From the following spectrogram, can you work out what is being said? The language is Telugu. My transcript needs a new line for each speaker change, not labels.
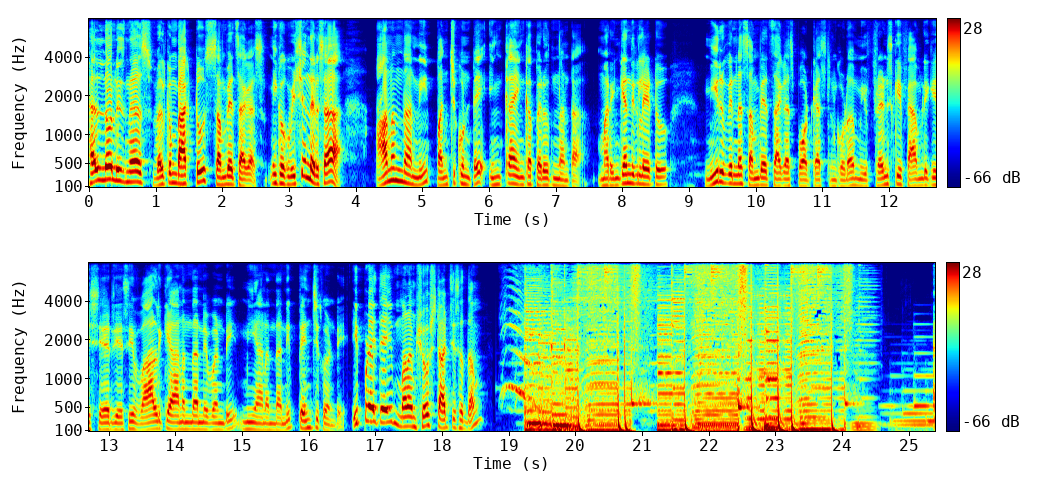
Hello listeners welcome back to Samved సాగర్స్ మీకు ఒక విషయం తెలుసా? ఆనందాన్ని పంచుకుంటే ఇంకా ఇంకా పెరుగుతుందంట. మరి ఇంకెందుకు లేటు? మీరు విన్న సంవేద్ సాగర్స్ పాడ్కాస్ట్ని కూడా మీ ఫ్రెండ్స్కి ఫ్యామిలీకి షేర్ చేసి వాళ్ళకి ఆనందాన్ని ఇవ్వండి మీ ఆనందాన్ని పెంచుకోండి. ఇప్పుడైతే మనం షో స్టార్ట్ చేసేద్దాం.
